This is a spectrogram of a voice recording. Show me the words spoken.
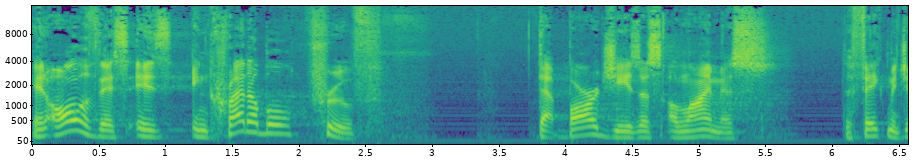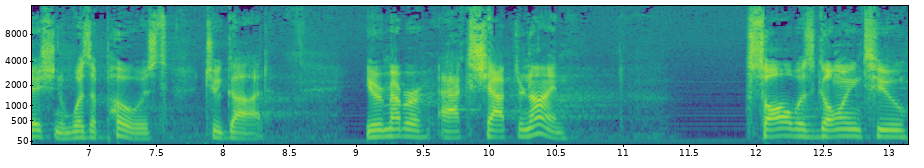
And all of this is incredible proof that Bar Jesus, Elymas, the fake magician, was opposed to God. You remember Acts chapter 9. Saul was going to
